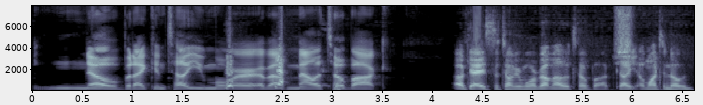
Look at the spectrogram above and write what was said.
No, but I can tell you more about Mallatobuck. Okay, so tell me more about Mallatobuck. I, I want to know.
